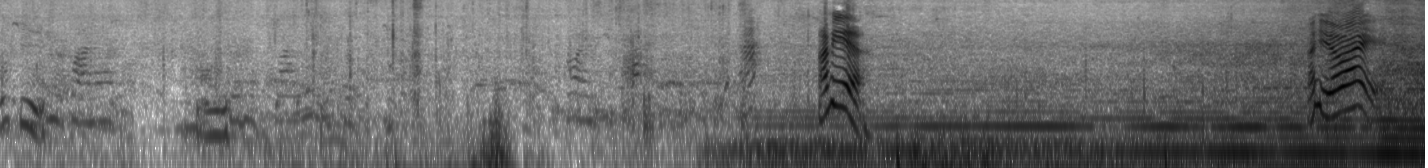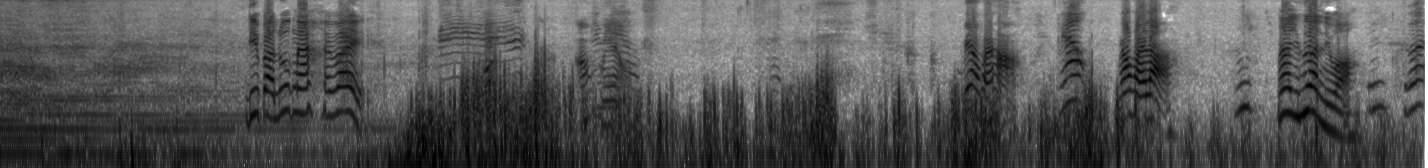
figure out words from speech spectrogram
มาพี่มาพี่ไว้ไว้ดีป่ะลูกนะไว้ไว้เอาแมวแมวไปหาแมวแมวไปล่ะแมวอยู่เพื่อนนี่วะเฮ้ย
